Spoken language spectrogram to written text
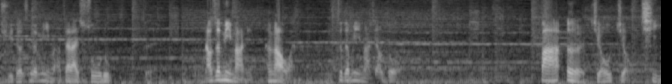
取得这个密码再来输入。对，然后这密码你很好玩，这个密码叫做。八二九九七，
